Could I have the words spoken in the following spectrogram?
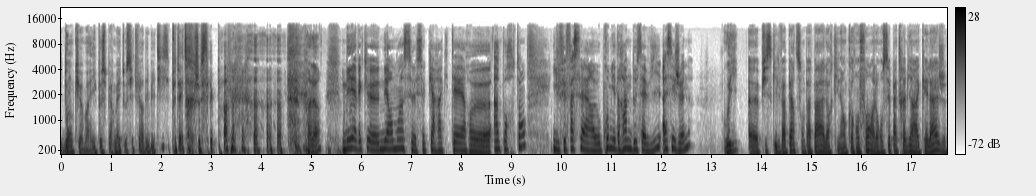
donc bah, il peut se permettre aussi de faire des bêtises, peut-être, je sais pas. voilà. Mais avec néanmoins ce caractère important il fait face au premier drame de sa vie, assez jeune. Oui, euh, puisqu'il va perdre son papa alors qu'il est encore enfant. Alors on ne sait pas très bien à quel âge,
